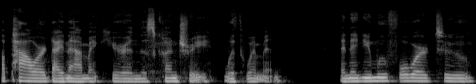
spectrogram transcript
a power dynamic here in this country with women. And then you move forward to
